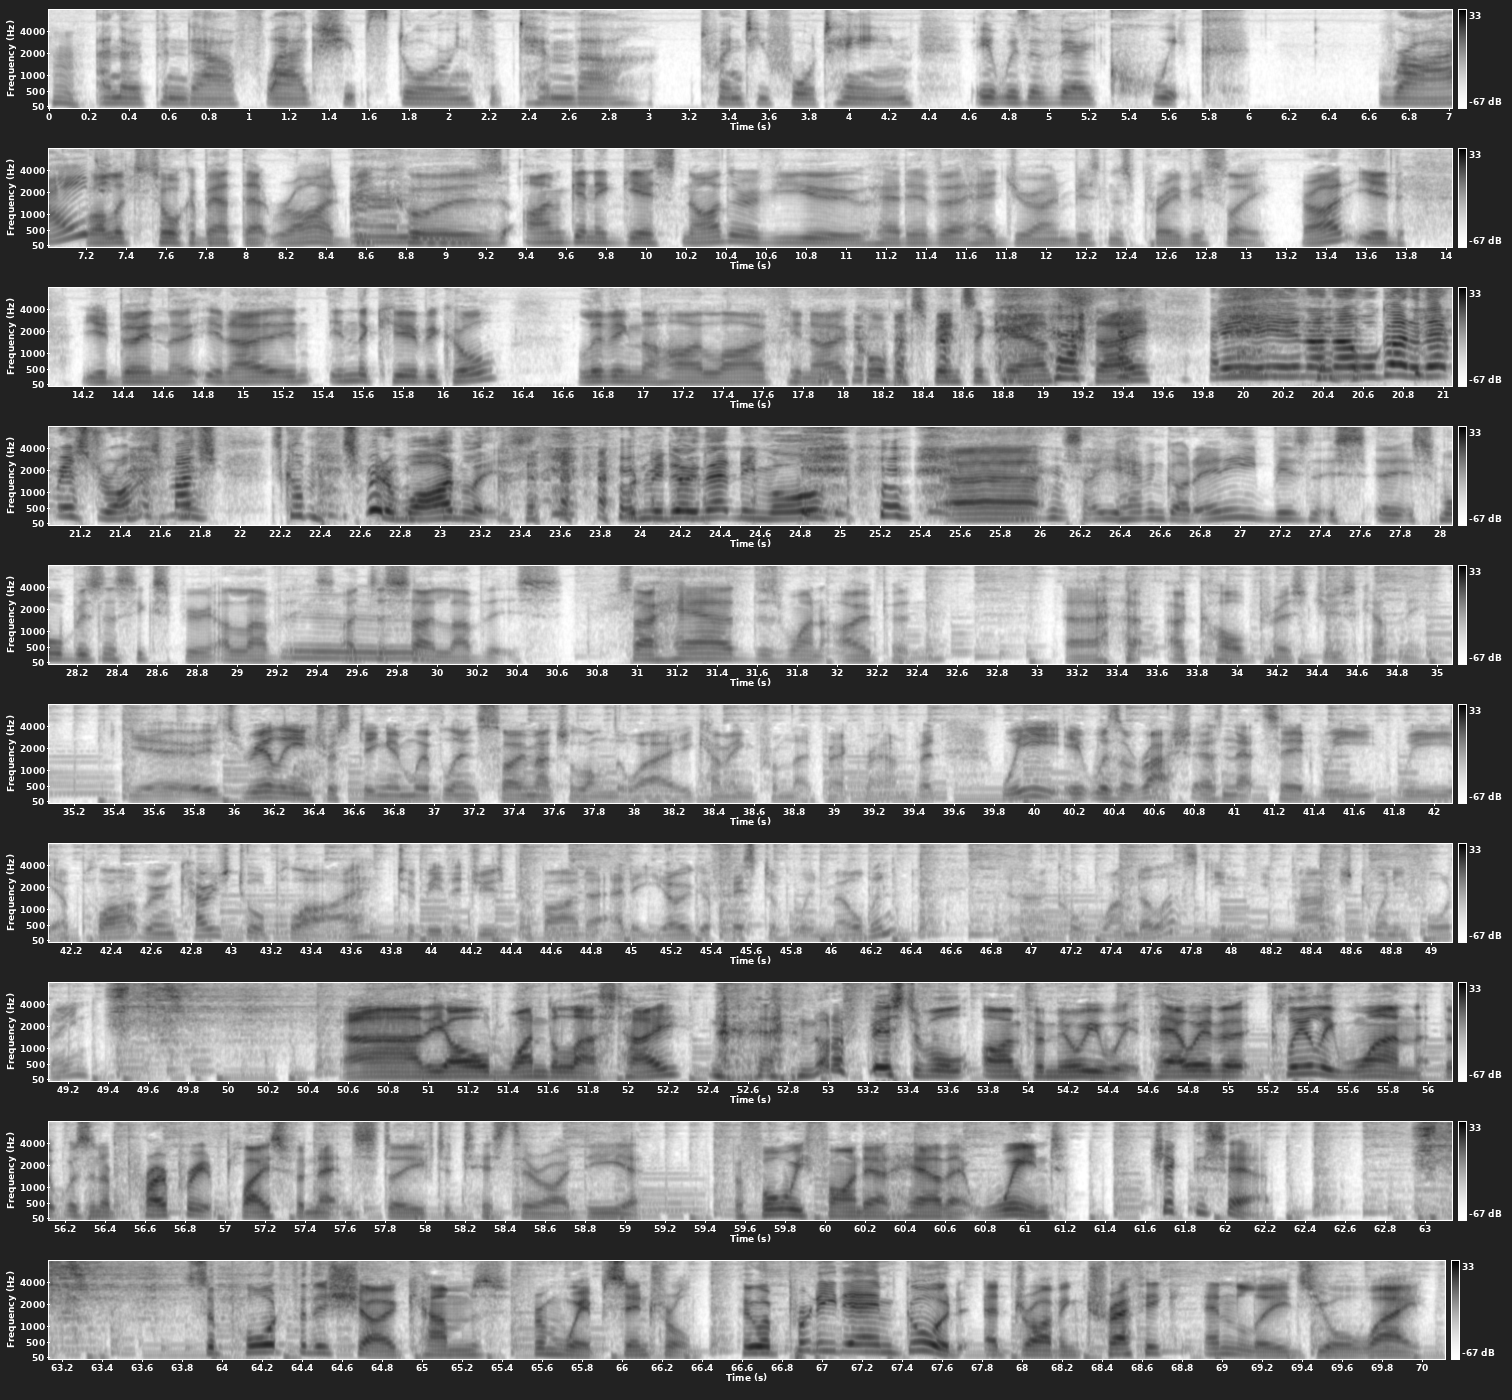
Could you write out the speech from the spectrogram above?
hmm. and opened our flagship store in September 2014. It was a very quick ride. Well, let's talk about that ride Um, because I'm going to guess neither of you had ever had your own business previously, right? You'd you'd been the you know in, in the cubicle, living the high life, you know, corporate Spencer accounts. Say, yeah, yeah, no, no, we'll go to that restaurant. It's much, it's got much better wine list. Wouldn't be doing that anymore. Uh, so you haven't got any business, uh, small business experience. I love this. I just Mm. so love this. So how does one open uh, a cold pressed juice company? Yeah, it's really interesting, and we've learned so much along the way coming from that background. But we, it was a rush, as Nat said. We we apply, we're encouraged to apply to be the juice provider at a yoga festival in Melbourne uh, called Wanderlust in, in March 2014. Ah, the old Wanderlust, hey? Not a festival I'm familiar with. However, clearly one that was an appropriate place for Nat and Steve to test their idea. Before we find out how that went, check this out. Support for this show comes from Web Central, who are pretty damn good at driving traffic and leads your way.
